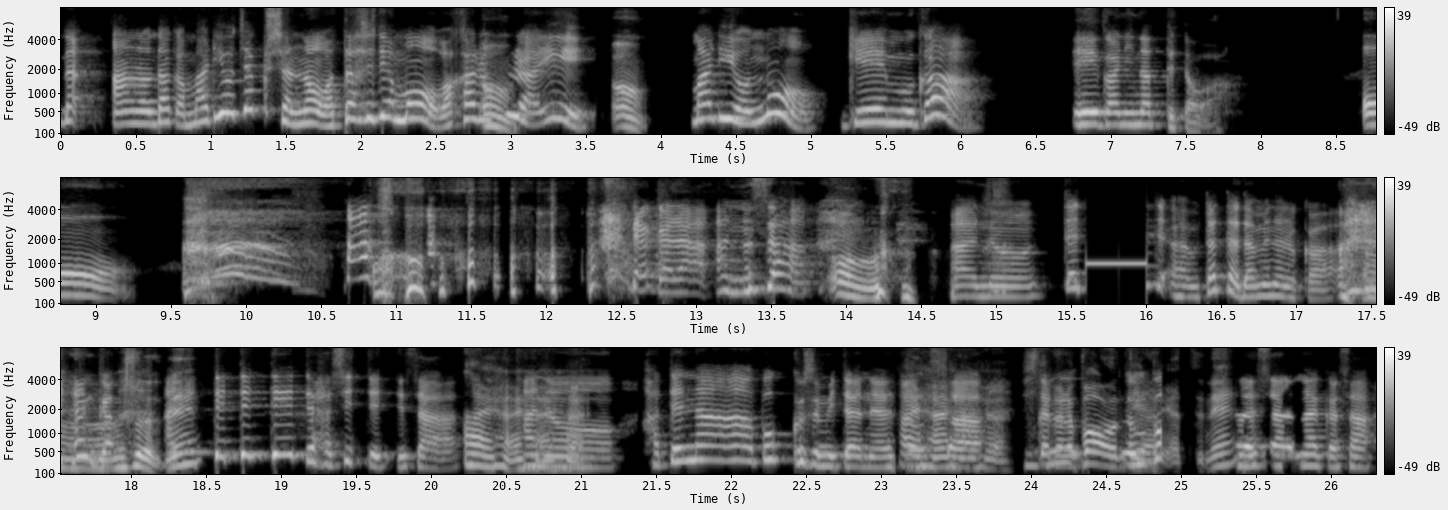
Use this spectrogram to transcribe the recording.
だ、あの、だからマリオ弱者の私でもわかるくらい、うん。マリオのゲームが映画になってたわ。おー。だから、あのさ、うん。あの、てって、あ、歌ったらダメなのか。なんか、うんそうだね。てってってって走ってってさ、はいはいはあいはい。の、ハテナボックスみたいなやつをはいはいはいさ、はい。下からボーンってやるやつね。さ、なんかさ、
